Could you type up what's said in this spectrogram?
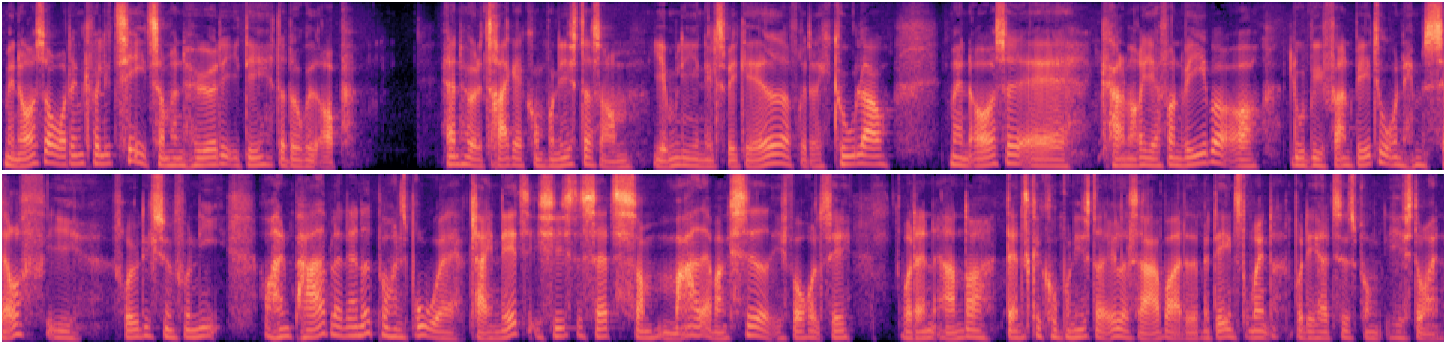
men også over den kvalitet, som han hørte i det, der dukkede op. Han hørte træk af komponister som hjemlige Niels V. Gade og Friedrich Kulau, men også af Karl Maria von Weber og Ludwig van Beethoven himself i Frølich Symfoni, og han pegede blandt andet på hans brug af klarinet i sidste sats som meget avanceret i forhold til, hvordan andre danske komponister ellers arbejdede med det instrument på det her tidspunkt i historien.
